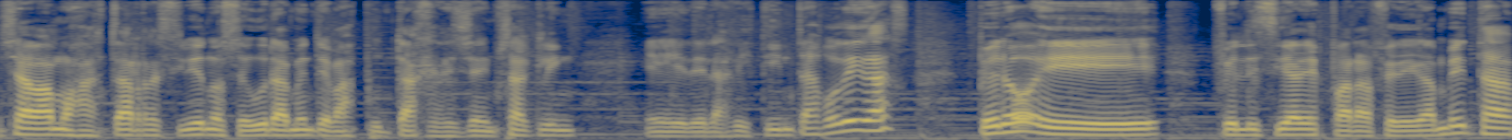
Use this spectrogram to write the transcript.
ya vamos a estar recibiendo seguramente más puntajes de James eh, de las distintas bodegas. Pero eh, felicidades para Fede Gambetta,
